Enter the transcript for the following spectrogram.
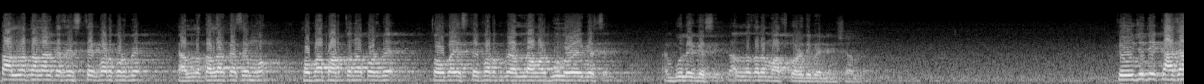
তো আল্লাহ তালার কাছে ইস্তেকবার করবে, আল্লাহ তালার কাছে ক্ষমা প্রার্থনা করবে তবা ইস্তেকবার করবে, আল্লাহ আমার ভুল হয়ে গেছে, আমি ভুলে গেছি আল্লাহ তালা মাফ করে দেবেন ইনশাল্লাহ কেউ যদি কাজা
